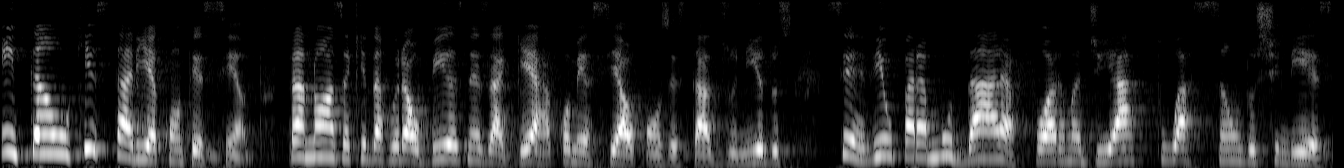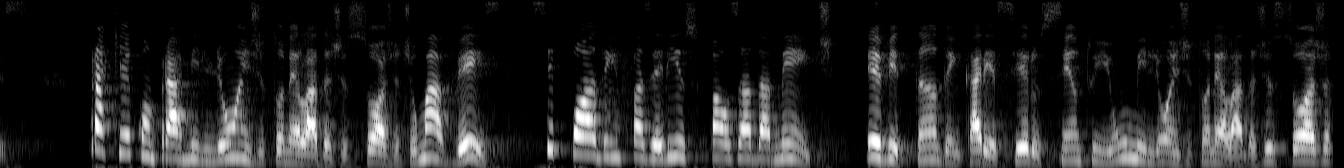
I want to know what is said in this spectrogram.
Então, o que estaria acontecendo? Para nós aqui da Rural Business, a guerra comercial com os Estados Unidos serviu para mudar a forma de atuação dos chineses. Para que comprar milhões de toneladas de soja de uma vez se podem fazer isso pausadamente, evitando encarecer os 101 milhões de toneladas de soja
